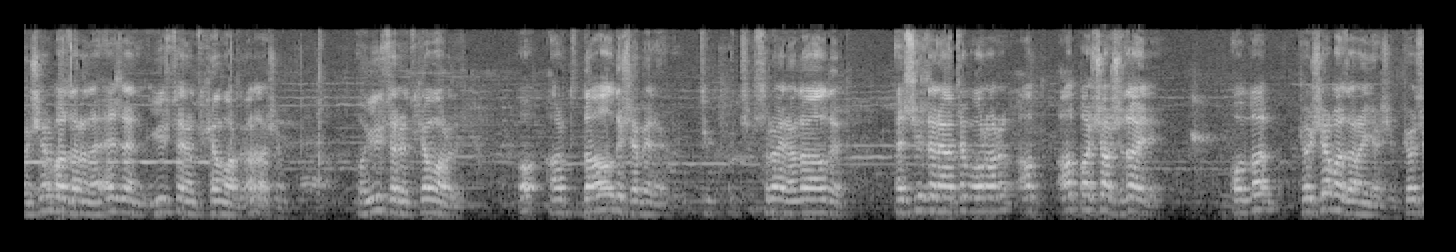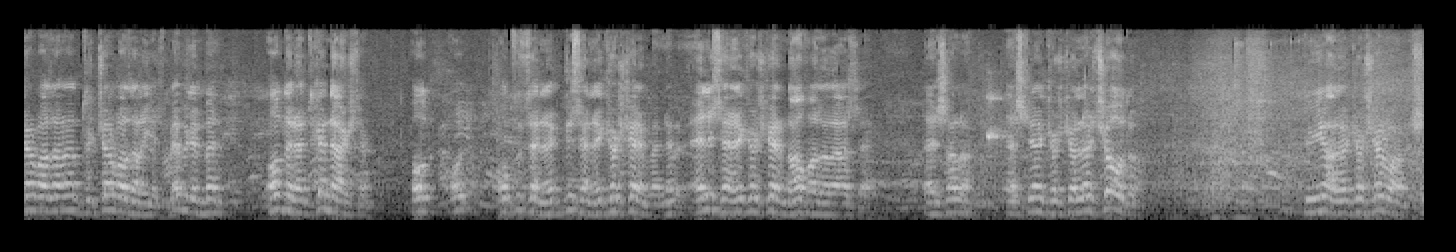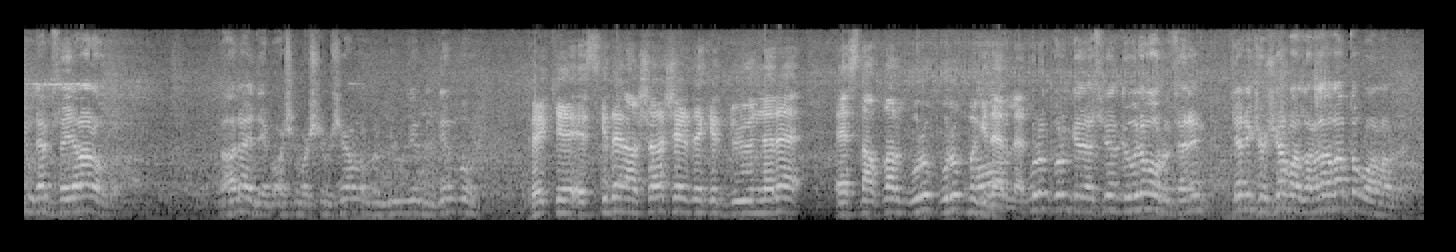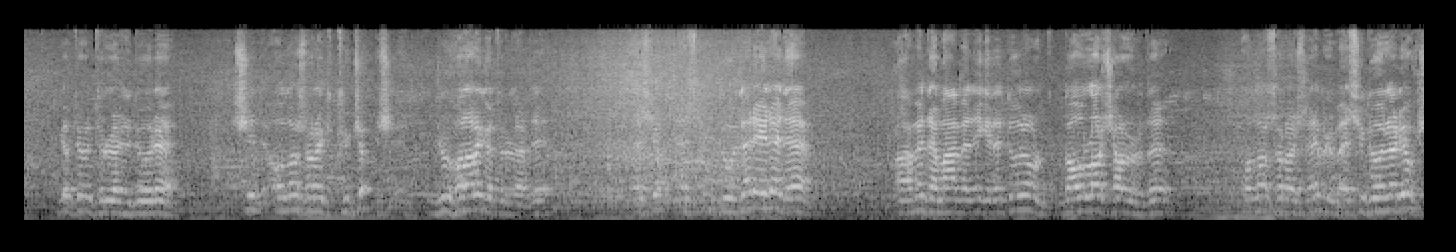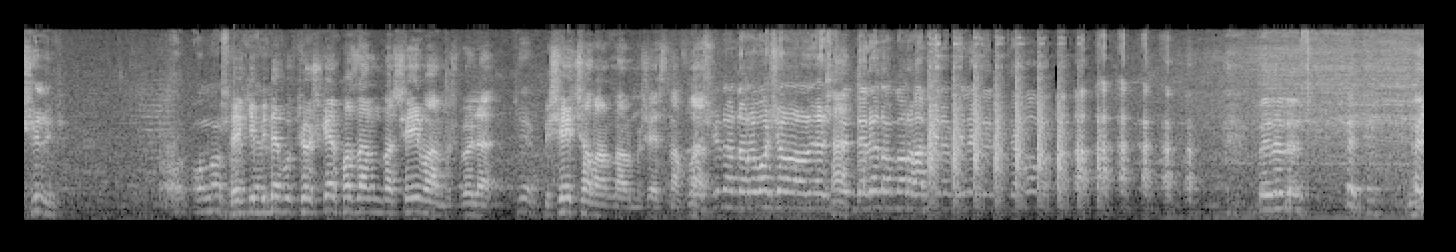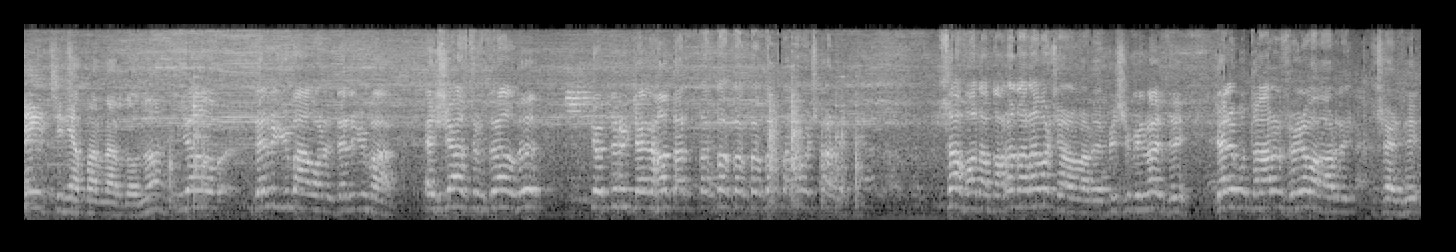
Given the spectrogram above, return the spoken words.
Köşer pazarında ezen 100 tane dükkan vardı kardeşim. O 100 tane dükkan vardı. O artık dağıldı işte böyle. Sırayla dağıldı. Eski zanaatim onların alt, alt baş çarşıdaydı. Ondan Köşer pazarına geçtim. Köşer pazarından Tüccar pazarına geçtim. Ne bileyim ben 10 tane dükkan da açtım. O, o, 30 senelik, 1 senelik köşkerim ben. Ne- 50 senelik köşkerim daha fazla daha ise. İnşallah eskiden köşkerler çoğudu. Dünyada köşker vardı. Şimdi hepsi yalan oldu. Daha ne başka başka bir şey olmadı. Bildiğim, bildiğim bu. Peki eskiden aşağı şehirdeki düğünlere esnaflar grup grup mu giderler? O Grup grup gidersin, düğünüm olur senin. Seni köşker pazarına adam toplarlardı. Götür götürürlerdi düğüne. Şimdi ondan sonraki tüccar, ş- cürfaları götürürlerdi. Eski, eski düğünler öyleydi. he. Ahmet'e Mehmet'e gider düğün olurdu. Davullar çalırdı. Ondan sonra işte ne bileyim eski düğünler yok şimdi. Ondan sonra Peki bir de bu köşker pazarında şey varmış böyle Kim? bir şey çalarlarmış esnaflar. Eskiden de araba çalarlar, Ha. eskiden deli adamlar ha böyle böyle dedi tamam mı? böyle de. Ne için yaparlardı onu? ya deli cuma vardı deli cuma. Eşya sırtına aldı, götürürken ha tak tak tak tak tak tak araba çalardı. Saf adamlara da araba çalarlardı, bir şey bilmezdi. Gelip bu tağırın suyuna bakardı içeride.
